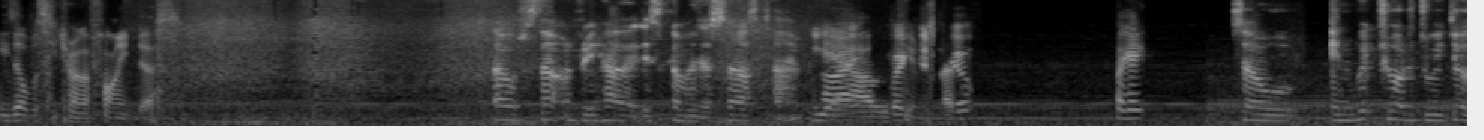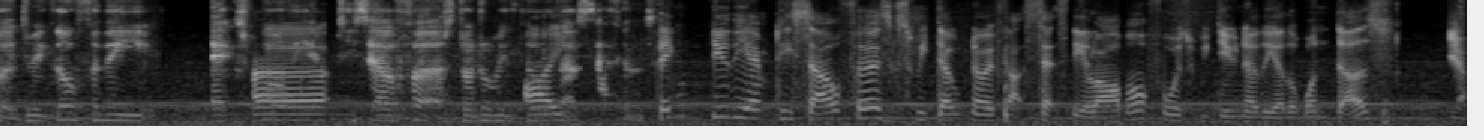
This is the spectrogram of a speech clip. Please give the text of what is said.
he's obviously trying to find us. Oh, so that must be how they discovered us last time. Yeah, I Alright, would we're assume good to go. Okay. So, in which order do we do it? Do we go for the explore Uh, the empty cell first, or do we go I for that second? I think do the empty cell first because we don't know if that sets the alarm off, or as we do know the other one does. Yeah.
